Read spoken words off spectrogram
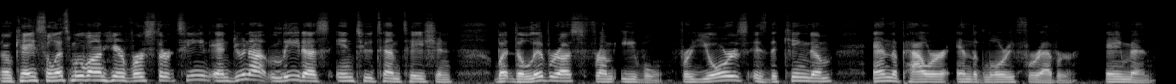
Okay, so let's move on here. Verse 13 And do not lead us into temptation, but deliver us from evil. For yours is the kingdom and the power and the glory forever. Amen.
